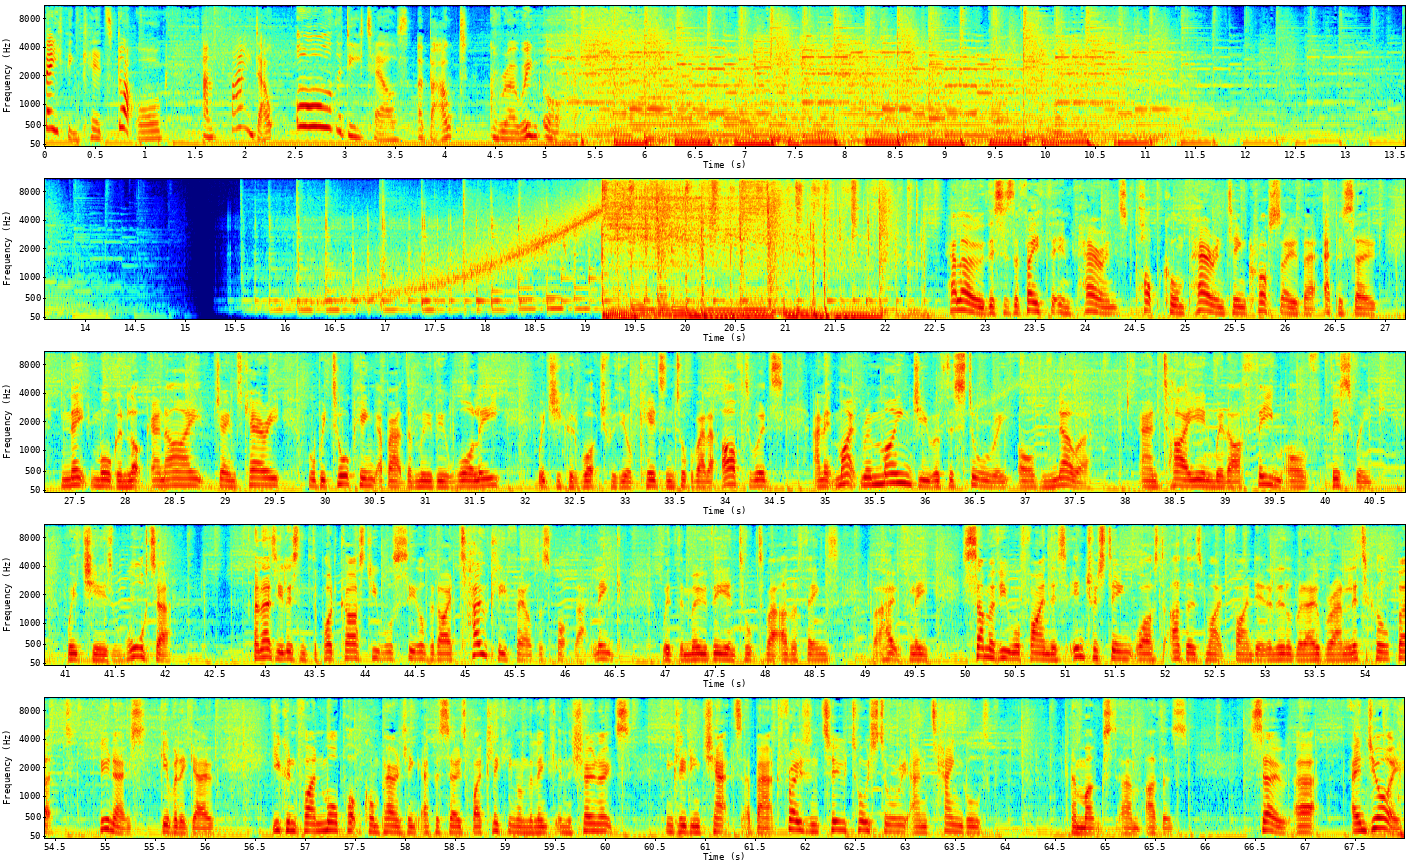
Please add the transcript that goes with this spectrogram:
faithinkids.org and find out all the details about growing up. Hello, this is the Faith in Parents Popcorn Parenting crossover episode. Nate Morgan Locke and I, James Carey, will be talking about the movie WALL-E, which you could watch with your kids and talk about it afterwards. And it might remind you of the story of Noah and tie in with our theme of this week, which is water. And as you listen to the podcast, you will see that I totally failed to spot that link with the movie and talked about other things. But hopefully, some of you will find this interesting, whilst others might find it a little bit over analytical. But who knows? Give it a go. You can find more Popcorn Parenting episodes by clicking on the link in the show notes, including chats about Frozen 2, Toy Story, and Tangled, amongst um, others. So, uh, enjoy.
